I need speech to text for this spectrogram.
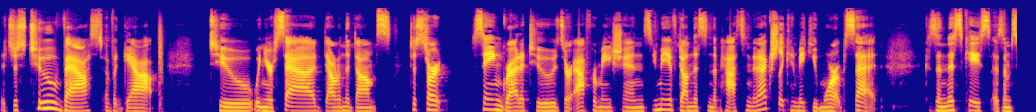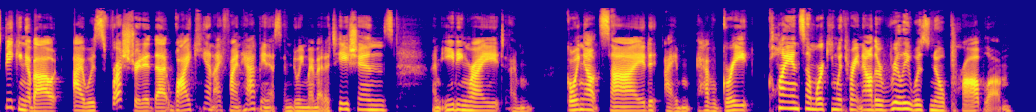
It's just too vast of a gap to when you're sad, down in the dumps, to start saying gratitudes or affirmations. You may have done this in the past, and it actually can make you more upset. Because in this case, as I'm speaking about, I was frustrated that why can't I find happiness? I'm doing my meditations, I'm eating right, I'm going outside, I have great clients I'm working with right now. There really was no problem.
